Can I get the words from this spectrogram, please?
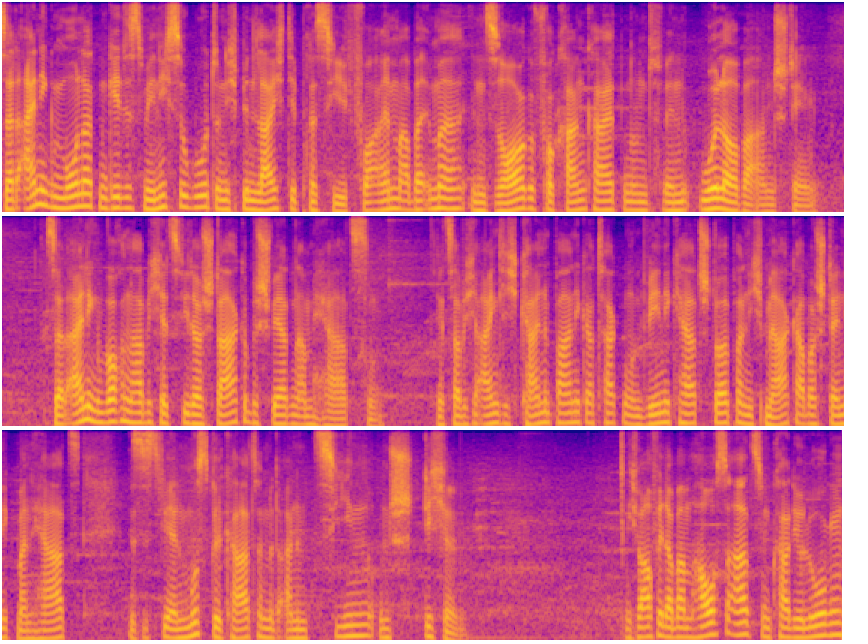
Seit einigen Monaten geht es mir nicht so gut und ich bin leicht depressiv, vor allem aber immer in Sorge vor Krankheiten und wenn Urlaube anstehen. Seit einigen Wochen habe ich jetzt wieder starke Beschwerden am Herzen. Jetzt habe ich eigentlich keine Panikattacken und wenig Herzstolpern. Ich merke aber ständig mein Herz. Es ist wie ein Muskelkater mit einem Ziehen und Sticheln. Ich war auch wieder beim Hausarzt und Kardiologen.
